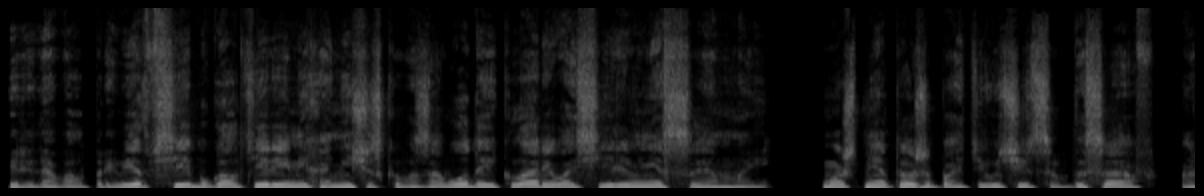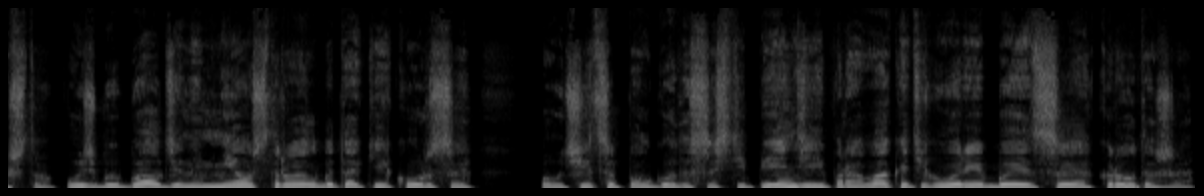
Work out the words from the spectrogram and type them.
Передавал привет всей бухгалтерии механического завода и Кларе Васильевне с Эммой. Может, мне тоже пойти учиться в ДСАФ? А что, пусть бы Балдин и мне устроил бы такие курсы. Поучиться полгода со стипендией, права категории Б и. Круто же.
